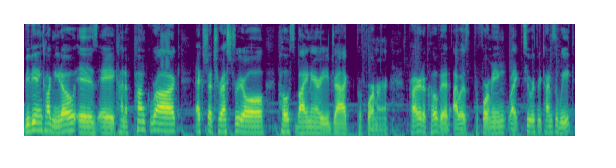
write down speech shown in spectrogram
Vivi Incognito is a kind of punk rock, extraterrestrial, post-binary drag performer. Prior to COVID, I was performing like two or three times a week.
